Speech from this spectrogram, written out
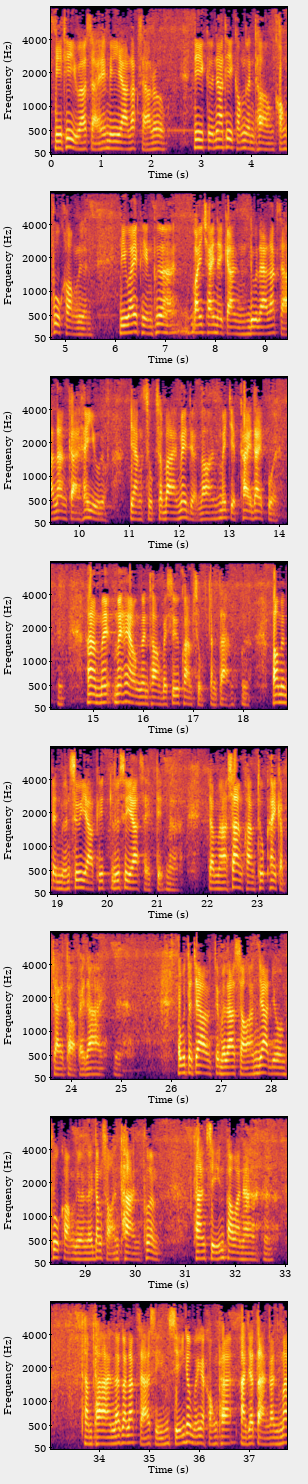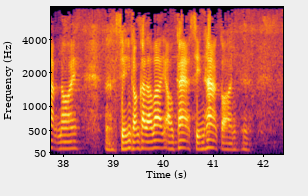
มีที่อยู่อาศัยมียารักษาโรค นี่คือหน้าที่ของเงินทองของผู้ครองเรือน มีไว้เพียงเพื่อไว้ใช้ในการดูแลรักษาร่างกายให้อยู่อย่างสุขสบายไม่เดือดร้อน ไม่เจ็บไข้ได้ป่วย ห้ามไม่ไม่ให้เอาเงินทองไปซื้อความสุขต่างๆ เพราะมันเป็นเหมือนซื้อยาพิษหรือซื้อยาเสพติดมา จะมาสร้างความทุกข์ให้กับใจต่อไปได้ พระพุทธเจ้าเวลาสอนญาติโยมผู้คลองเรือนเลยต้องสอนทานเพิ่มทานศีลภาวนาทำทานแล้วก็รักษาศีลศีลก็เหมือนกับของพระอาจจะต่างกันมากน้อยศีลของคารวะเอาแค่ศีลห้าก่อน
